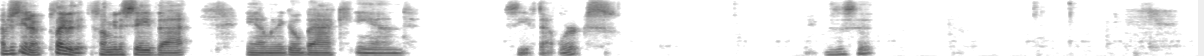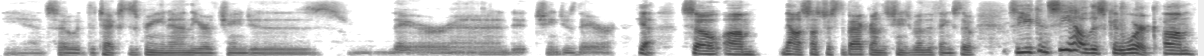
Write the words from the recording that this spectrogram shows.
I'm just, you know, play with it. So I'm going to save that. And I'm going to go back and see if that works. Is this it? And so the text is green and the earth changes there and it changes there. Yeah, so um, now it's not just the background that's changing, but other things. So, so you can see how this can work. Um,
